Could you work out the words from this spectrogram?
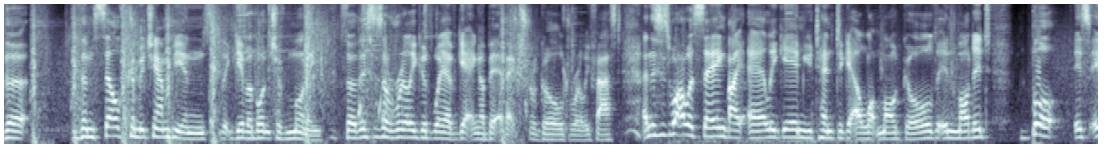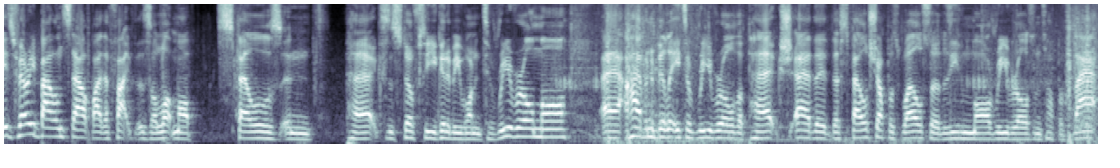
that themselves can be champions that give a bunch of money. So this is a really good way of getting a bit of extra gold really fast. And this is what I was saying, by early game you tend to get a lot more gold in modded, but it's, it's very balanced out by the fact that there's a lot more spells and perks and stuff, so you're going to be wanting to reroll more. Uh, I have an ability to reroll the perk, uh, the, the spell shop as well, so there's even more rerolls on top of that.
